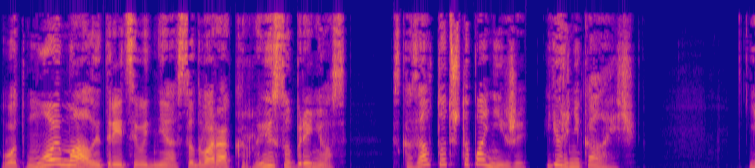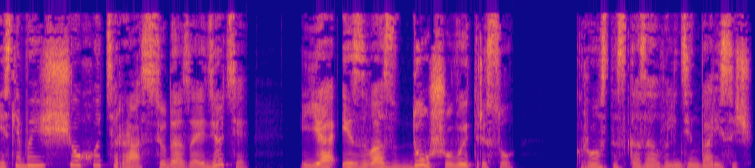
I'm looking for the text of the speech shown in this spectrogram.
вот мой малый третьего дня со двора крысу принес», сказал тот, что пониже, Юрий Николаевич. «Если вы еще хоть раз сюда зайдете, я из вас душу вытрясу», грозно сказал Валентин Борисович.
